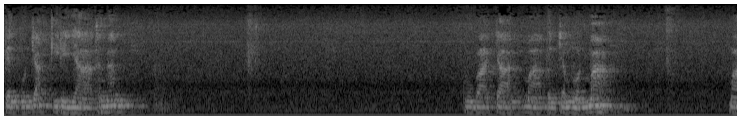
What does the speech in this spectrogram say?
เป็นบุญญกิริยาทั้งนั้น ครูบาอาจารย์มาเป็นจำนวนมาก มา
